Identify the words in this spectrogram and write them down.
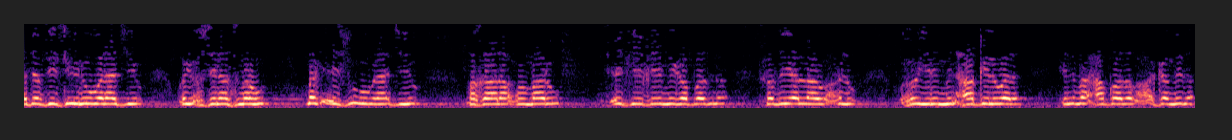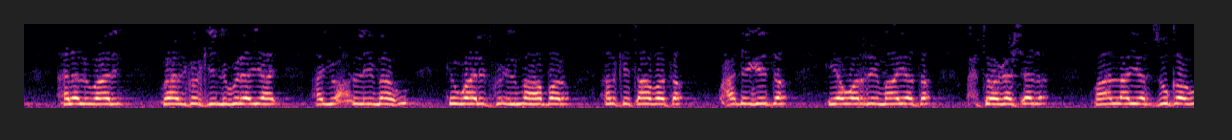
adabtiisu inuu wanaajiyo wayuxsina asmahu magaciisu uu wanaajiyo waqaala cumaru saydkii qiimiga badna radia allahu canhu wuxuu yihi min xaqi ilwalad ilmaha xaqooda waxaa kamida cala alwaalid waalid korkii lagu leeyahay an yucallimahu in waalidku ilmaha baro alkitaabata wax dhigidda iyo warimaayata wax toogashada wa an laa yarsuqahu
